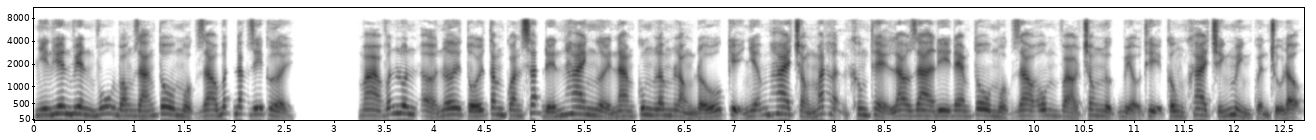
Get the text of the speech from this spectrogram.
Nhìn hiên viên vũ bóng dáng Tô Mục Giao bất đắc dĩ cười. Mà vẫn luôn ở nơi tối tăm quan sát đến hai người nam cung lâm lòng đấu kỵ nhiễm hai tròng mắt hận không thể lao ra đi đem tô mục dao ôm vào trong ngực biểu thị công khai chính mình quyền chủ động.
